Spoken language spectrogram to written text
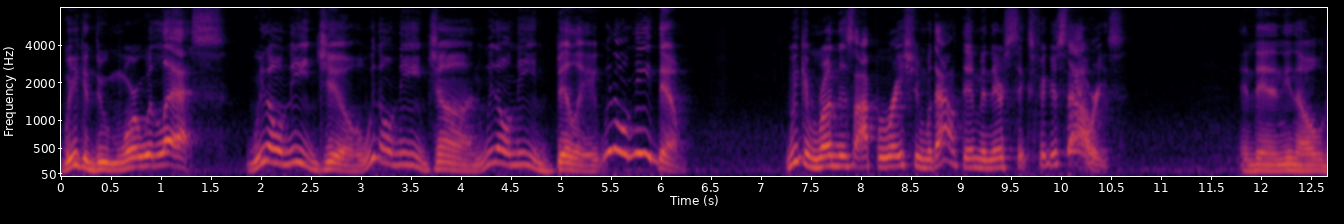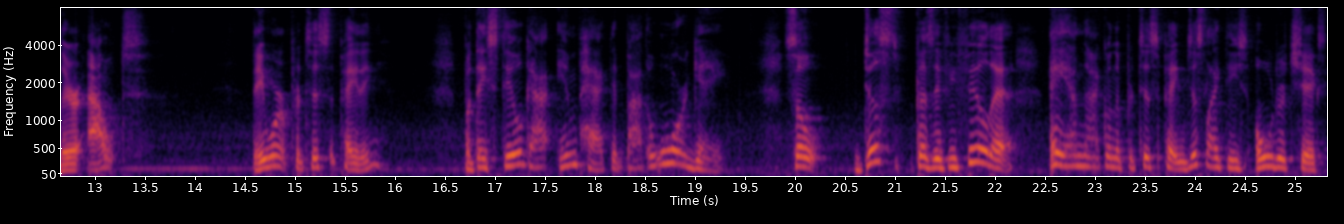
we can do more with less. We don't need Jill. We don't need John. We don't need Billy. We don't need them. We can run this operation without them and their six figure salaries. And then, you know, they're out. They weren't participating but they still got impacted by the war game. So just because if you feel that, hey, I'm not going to participate, and just like these older chicks,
